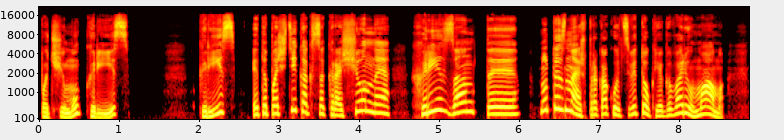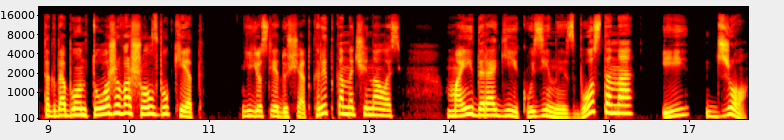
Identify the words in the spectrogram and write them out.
«Почему Крис?» «Крис — это почти как сокращенное хризанте». «Ну ты знаешь, про какой цветок я говорю, мама. Тогда бы он тоже вошел в букет». Ее следующая открытка начиналась «Мои дорогие кузины из Бостона и Джо».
